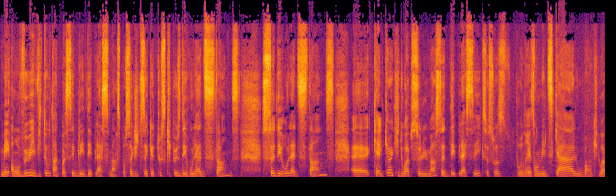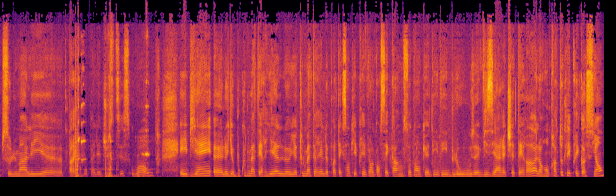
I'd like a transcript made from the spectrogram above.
mais on veut éviter autant que possible les déplacements. C'est pour ça que je disais que tout ce qui peut se dérouler à distance se déroule à distance. Euh, quelqu'un qui doit absolument se déplacer, que ce soit pour une raison médicale ou bon qui doit absolument aller euh, par exemple au palais de justice ou autre, eh bien euh, là il y a beaucoup de matériel, il y a tout le matériel de protection qui est prévu en conséquence, donc euh, des, des blouses, visières, etc. Alors on prend toutes les précautions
